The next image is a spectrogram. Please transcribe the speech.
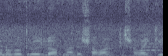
অনুরোধ রইল আপনাদের সবারকে সবাইকে।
